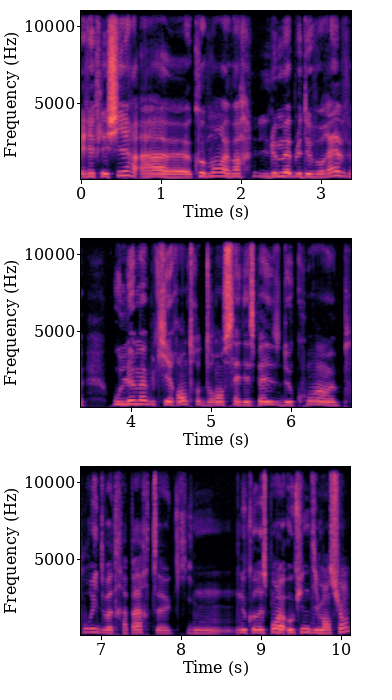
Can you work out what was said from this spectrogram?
réfléchir à euh, comment avoir le meuble de vos rêves ou le meuble qui rentre dans cette espèce de coin euh, pourri de votre appart qui ne correspond à aucune dimension,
